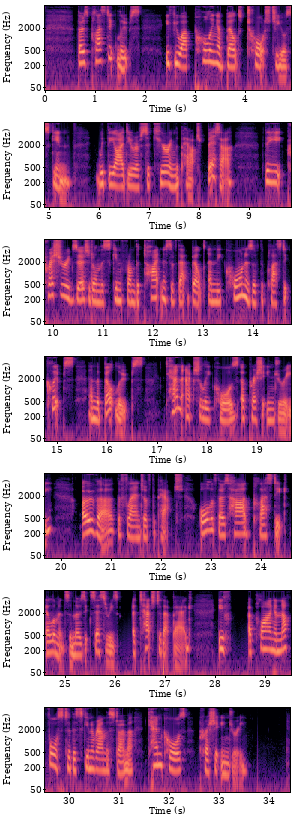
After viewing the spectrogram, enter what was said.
those plastic loops, if you are pulling a belt taut to your skin with the idea of securing the pouch better, the pressure exerted on the skin from the tightness of that belt and the corners of the plastic clips and the belt loops can actually cause a pressure injury over the flange of the pouch. All of those hard plastic elements and those accessories attached to that bag, if applying enough force to the skin around the stoma, can cause pressure injury.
